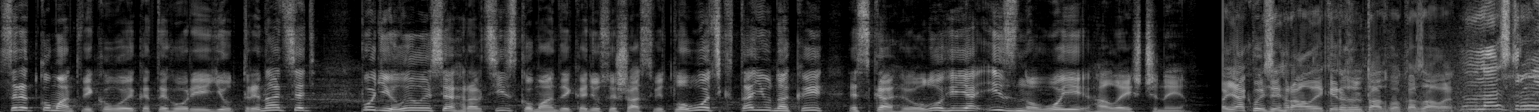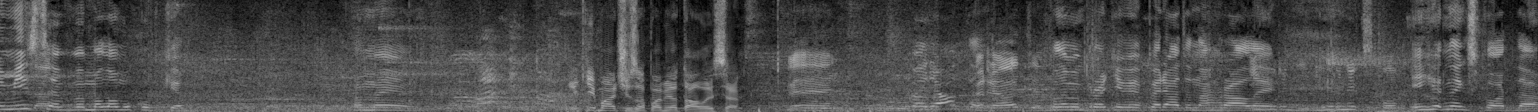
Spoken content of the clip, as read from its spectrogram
серед команд вікової категорії Ю-13 поділилися гравці з команди КДЮСШ Світловодськ та юнаки СК Геологія із Нової Галещини. Як ви зіграли? Який результат показали? У нас друге місце в малому кубці. А ми Які матчі запам'яталися? Перята, коли ми проти Перятина грали. Гірник спорт. І гірник спорт, так.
